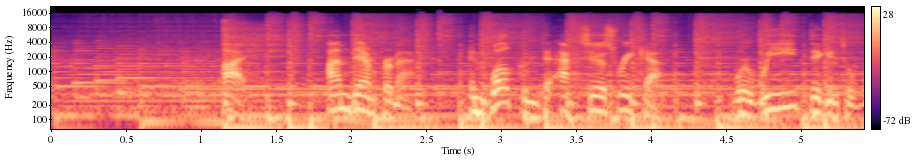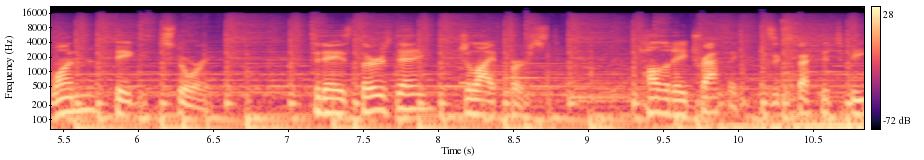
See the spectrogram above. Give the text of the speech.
Hi, I'm Dan Primack, and welcome to Axios Recap, where we dig into one big story. Today is Thursday, July 1st. Holiday traffic is expected to be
